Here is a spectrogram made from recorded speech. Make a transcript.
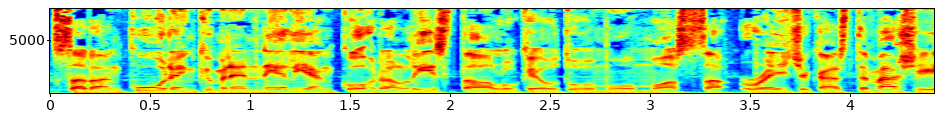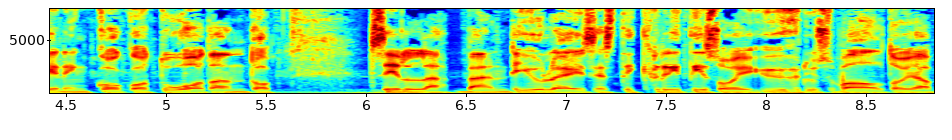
164 kohdan listaan lukeutuu muun muassa Rage Against the Machinein koko tuotanto, sillä bändi yleisesti kritisoi Yhdysvaltoja,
